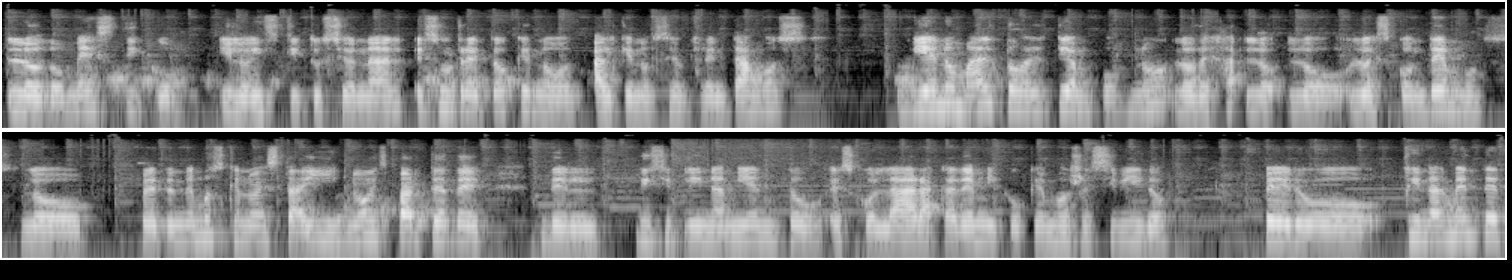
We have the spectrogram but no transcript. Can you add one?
lo doméstico y lo institucional es un reto que al que nos enfrentamos bien o mal todo el tiempo, ¿no? Lo, deja, lo, lo, escondemos, lo pretendemos que no está ahí, ¿no? Es parte de, del disciplinamiento escolar, académico que hemos recibido, pero finalmente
